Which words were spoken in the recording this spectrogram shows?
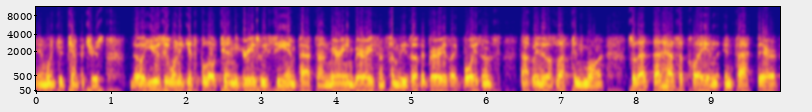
in winter temperatures. Though usually, when it gets below 10 degrees, we see impact on marionberries and some of these other berries like boysen's. Not many of those left anymore. So that, that has a play in, in fact there.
